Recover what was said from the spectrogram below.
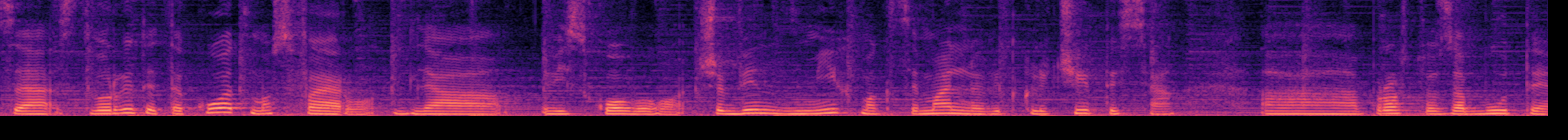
це створити таку атмосферу для військового, щоб він зміг максимально відключитися, просто забути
